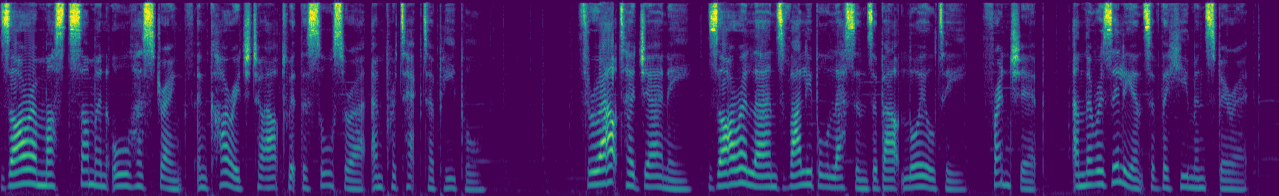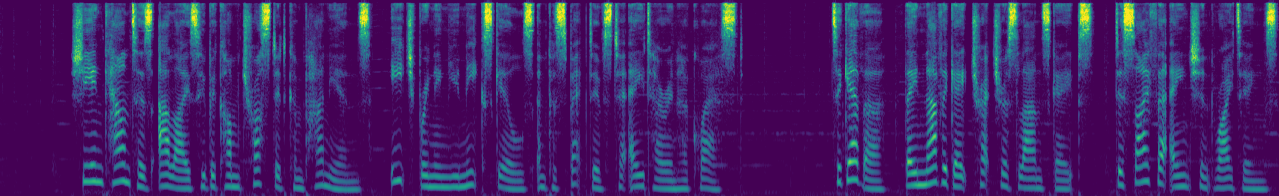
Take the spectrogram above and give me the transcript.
Zara must summon all her strength and courage to outwit the sorcerer and protect her people. Throughout her journey, Zara learns valuable lessons about loyalty, friendship, and the resilience of the human spirit. She encounters allies who become trusted companions, each bringing unique skills and perspectives to aid her in her quest. Together, they navigate treacherous landscapes, decipher ancient writings,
